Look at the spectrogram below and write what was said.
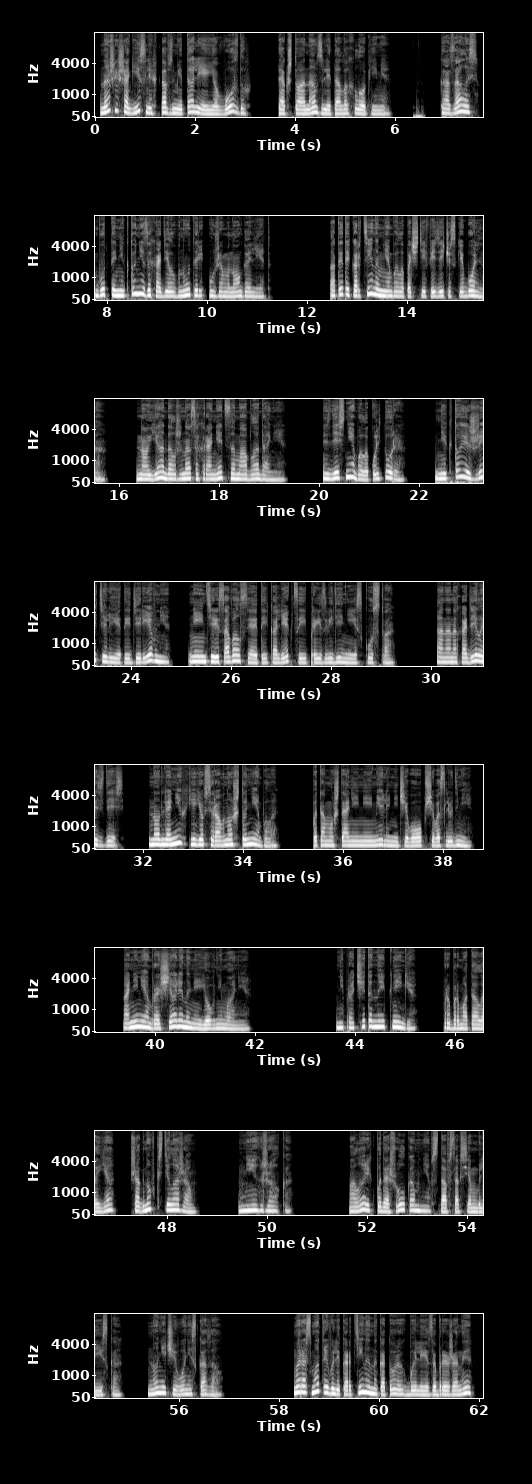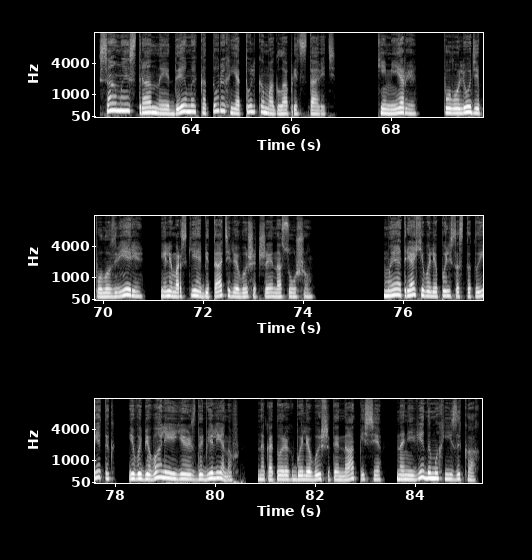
Наши шаги слегка взметали ее в воздух, так что она взлетала хлопьями. Казалось, будто никто не заходил внутрь уже много лет. От этой картины мне было почти физически больно, но я должна сохранять самообладание. Здесь не было культуры. Никто из жителей этой деревни не интересовался этой коллекцией произведений искусства. Она находилась здесь, но для них ее все равно что не было, потому что они не имели ничего общего с людьми. они не обращали на нее внимания. «Непрочитанные книги», — пробормотала я, шагнув к стеллажам. «Мне их жалко». Маларик подошел ко мне, встав совсем близко, но ничего не сказал. Мы рассматривали картины, на которых были изображены самые странные демы, которых я только могла представить. Химеры, полулюди-полузвери или морские обитатели, вышедшие на сушу. Мы отряхивали пыль со статуэток и выбивали ее из гобеленов, на которых были вышиты надписи на неведомых языках.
